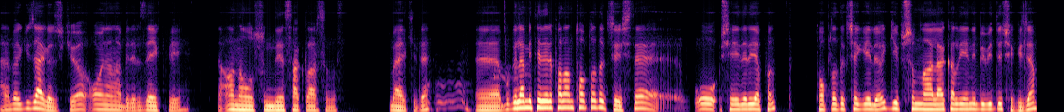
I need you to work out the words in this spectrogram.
Yani böyle güzel gözüküyor. Oynanabilir, zevkli. Ana olsun diye saklarsınız. Belki de. Ee, bu glamiteleri falan topladıkça işte o şeyleri yapın. Topladıkça geliyor. Gipsum'la alakalı yeni bir video çekeceğim.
